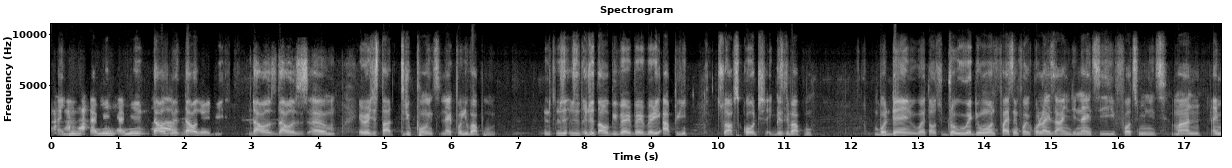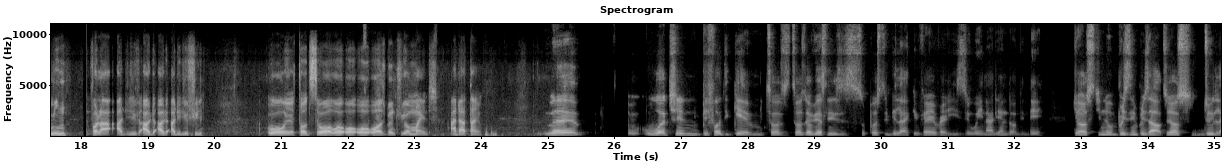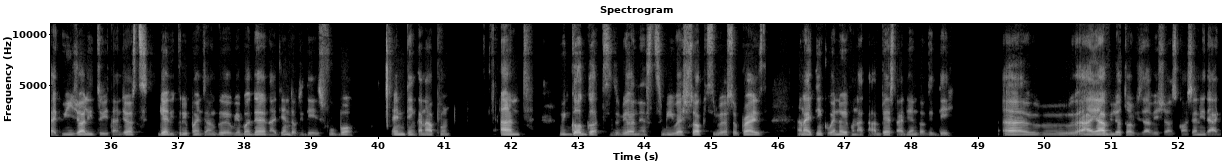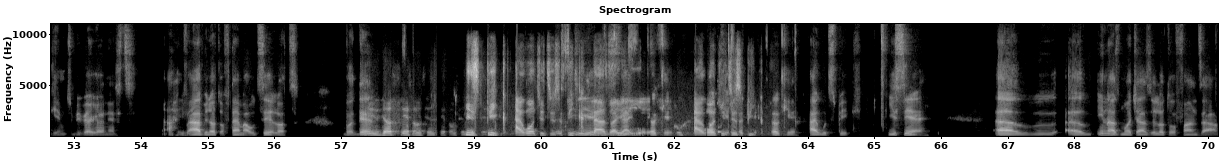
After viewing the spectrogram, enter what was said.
I mean, I mean, I mean, that was Ah, that was already that was that was um a registered three points like for Liverpool. Luton Town would be very very very happy to have scored against Liverpool. But then we went out to draw. We were the one fighting for equalizer in the 94th minute. Man, I mean, Fola, how did you how, how, how did you feel? What were your thoughts? What, what, what, what was going through your mind at that time? Watching before the game, it was it was obviously supposed to be like a very very easy win at the end of the day. Just you know, breeze in, breeze out. Just do like we usually do it and just get the three points and go away. But then at the end of the day, it's football. Anything can happen, and we got got to be honest. We were shocked. We were surprised, and I think we're not even at our best at the end of the day. Uh, I have a lot of reservations concerning that game. To be very honest, Ah, if I have a lot of time, I would say a lot. But then, Please just say something. Say something. Please let's hear. speak. I want you to speak. See, That's why you are here. Okay, I want you to speak. okay. I would speak. You see, eh, um, um, in as much as a lot of fans are,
